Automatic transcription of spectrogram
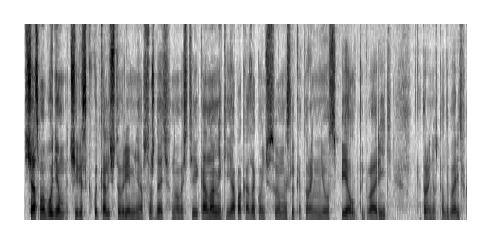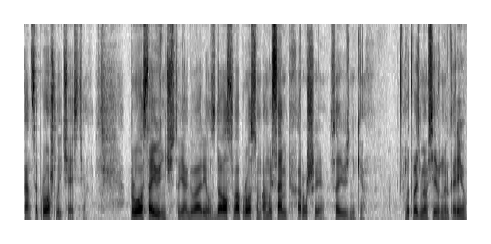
Сейчас мы будем через какое-то количество времени обсуждать новости экономики. Я пока закончу свою мысль, которую не успел договорить, которую не успел договорить в конце прошлой части. Про союзничество я говорил, задавался вопросом, а мы сами-то хорошие союзники? Вот возьмем Северную Корею,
